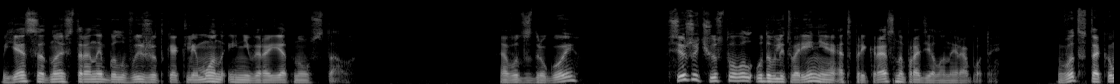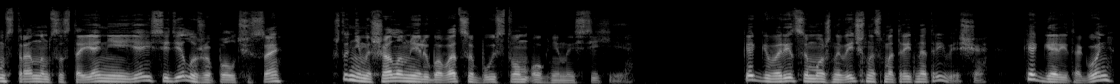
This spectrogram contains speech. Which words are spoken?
Я, с одной стороны, был выжат как лимон и невероятно устал. А вот с другой все же чувствовал удовлетворение от прекрасно проделанной работы. Вот в таком странном состоянии я и сидел уже полчаса, что не мешало мне любоваться буйством огненной стихии. Как говорится, можно вечно смотреть на три вещи — как горит огонь,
